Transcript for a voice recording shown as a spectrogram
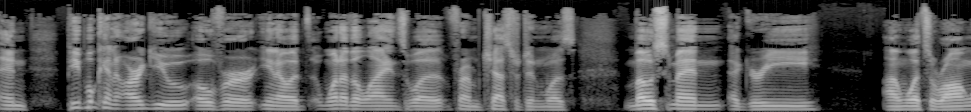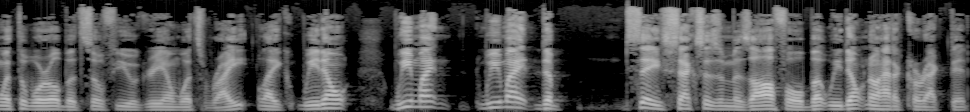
And people can argue over, you know, one of the lines was from Chesterton was most men agree on what's wrong with the world, but so few agree on what's right. Like we don't, we might, we might de- say sexism is awful, but we don't know how to correct it,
